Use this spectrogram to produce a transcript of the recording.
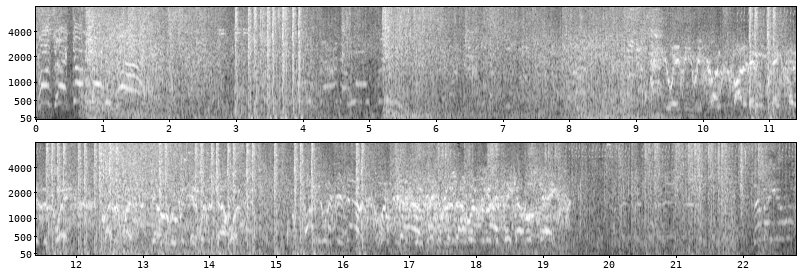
Contact on the overpass! UAV recon spotted enemy tanks headed this way. Private West, get on the roof and hit him with the Javelin. Private West is down! Jackson, pick up the Javelin so you can take out those tanks. They're making a run!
